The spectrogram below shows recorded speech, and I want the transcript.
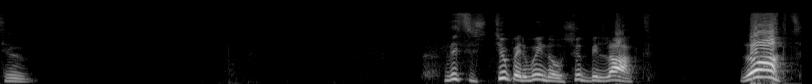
to. This stupid window should be locked. Locked!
